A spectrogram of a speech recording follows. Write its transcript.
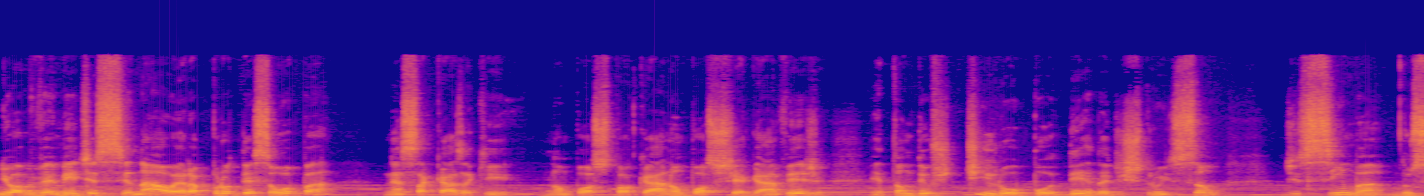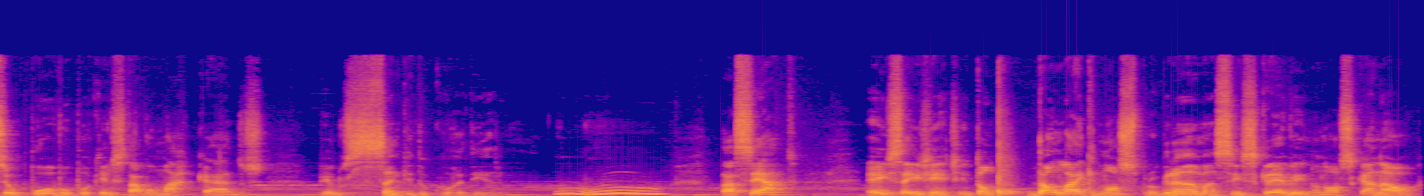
E obviamente esse sinal era proteção. Opa, nessa casa aqui não posso tocar, não posso chegar. Veja, então Deus tirou o poder da destruição de cima do seu povo porque eles estavam marcados pelo sangue do Cordeiro. Uhul. Tá certo? É isso aí, gente. Então, dá um like no nosso programa, se inscreve aí no nosso canal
